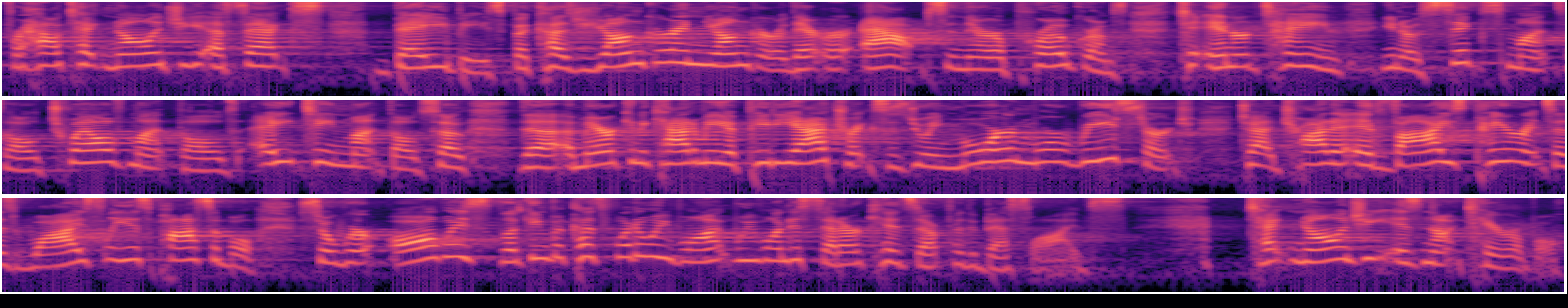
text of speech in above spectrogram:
for how technology affects babies because younger and younger, there are apps and there are programs to entertain, you know, six month old, 12 month olds, 18 18 month old. So the American Academy of Pediatrics is doing more and more research to try to advise parents as wisely as possible. So we're always looking because what do we want? We want to set our kids up for the best lives. Technology is not terrible.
